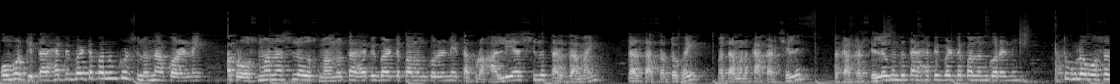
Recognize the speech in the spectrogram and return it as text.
ওমর কি তার হ্যাপি বার্থডে পালন করছিল? না, করে নাই। তারপর ওসমান আসলো, ওসমানও তার হ্যাপি বার্থডে পালন করে নেই, তারপর আলী আসছিল, তার জামাই। তার চাচাতো ভাই বা তার মানে কাকার ছেলে। কাকার ছেলেও কিন্তু তার হ্যাপি বার্থডে পালন করেনি। এতগুলো বছর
